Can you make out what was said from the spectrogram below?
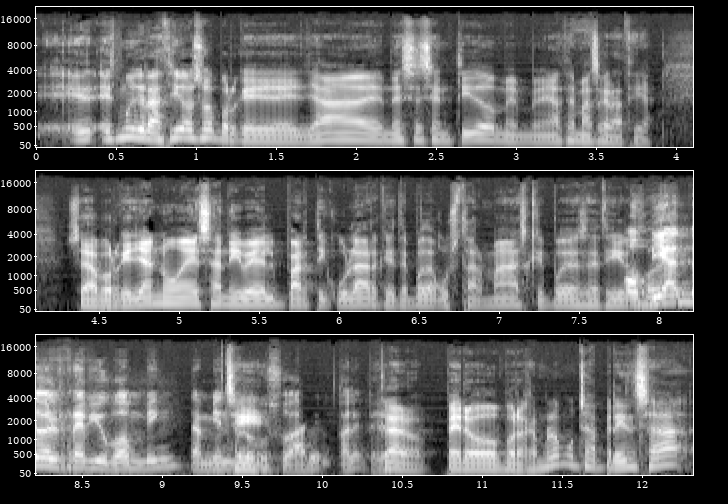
es, es muy gracioso porque ya en ese sentido me, me hace más gracia. O sea, porque ya no es a nivel particular que te pueda gustar más, que puedes decir... "Joder, Obviando el review bombing también de los usuarios, ¿vale? Pero- Claro, pero por ejemplo, mucha prensa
